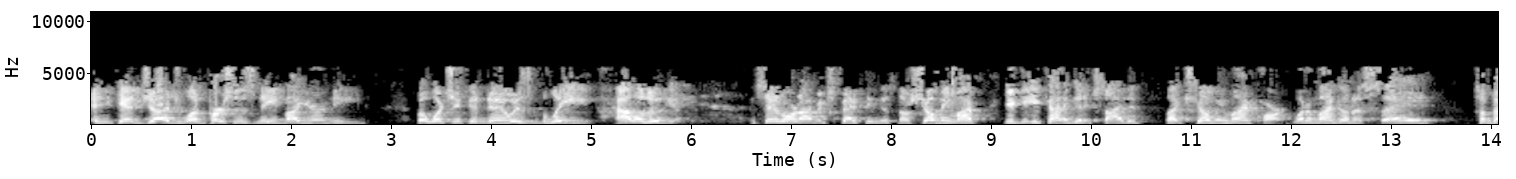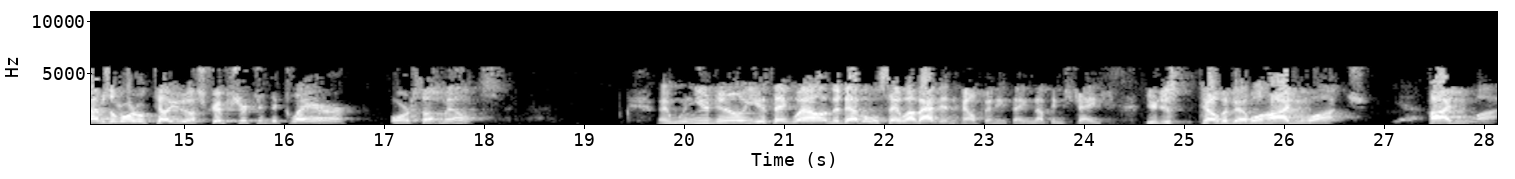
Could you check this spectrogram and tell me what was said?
And you can't judge one person's need by your need. But what you can do is believe. Hallelujah. And say, Lord, I'm expecting this. Now show me my, you, you kind of get excited. Like, show me my part. What am I to say? Sometimes the Lord will tell you a scripture to declare or something else. And when you do, you think, well, and the devil will say, well, that didn't help anything. Nothing's changed. You just tell the devil, hide and watch. Hide and watch.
